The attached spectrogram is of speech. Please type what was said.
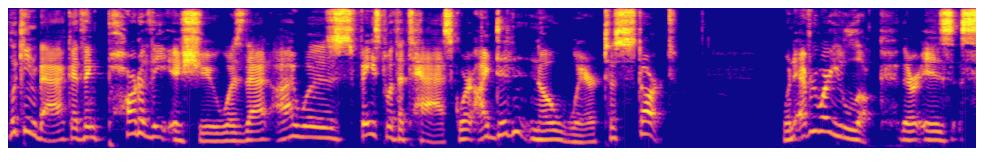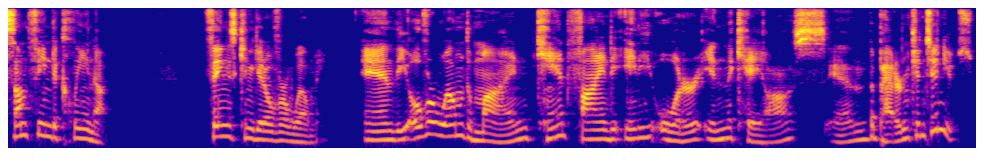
Looking back, I think part of the issue was that I was faced with a task where I didn't know where to start. When everywhere you look, there is something to clean up, things can get overwhelming. And the overwhelmed mind can't find any order in the chaos, and the pattern continues.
